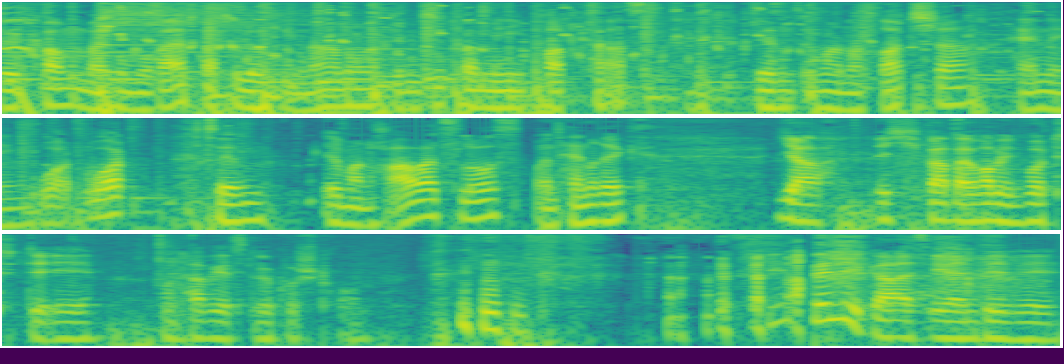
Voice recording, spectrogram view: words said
Willkommen bei Moralpathologie Nano, dem Super Mini Podcast. Wir sind immer noch Roger, Henning, What, what? Tim Immer noch arbeitslos. und Henrik. Ja, ich war bei robinwood.de und habe jetzt Ökostrom. das ist viel billiger als ENBW.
